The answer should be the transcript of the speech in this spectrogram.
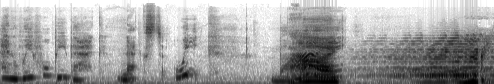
And we will be back next week. Bye. Bye.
